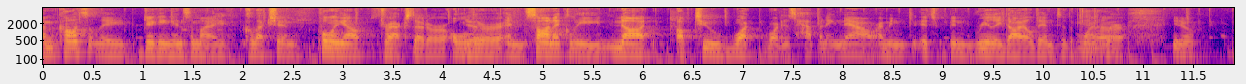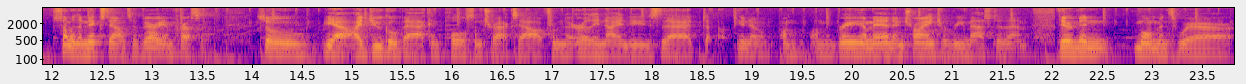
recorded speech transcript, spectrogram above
I'm constantly digging into my collection, pulling out tracks that are older and sonically not up to what, what is happening now. I mean, it's been really dialed in to the point Yeah. where, you know, some of the mix downs are very impressive. So yeah, I do go back and pull some tracks out from the early '90s that you know I'm, I'm bringing them in and trying to remaster them. There have been moments where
